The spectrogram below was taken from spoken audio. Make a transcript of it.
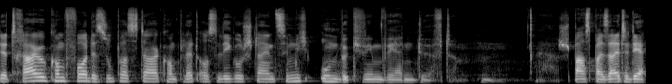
der Tragekomfort des Superstar komplett aus Lego-Stein ziemlich unbequem werden dürfte. Hm. Spaß beiseite, der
